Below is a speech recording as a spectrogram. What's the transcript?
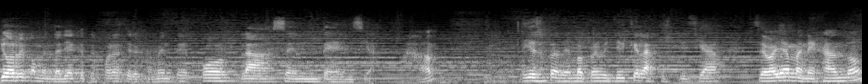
yo recomendaría que te fueras directamente por la sentencia. Y eso también va a permitir que la justicia se vaya manejando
